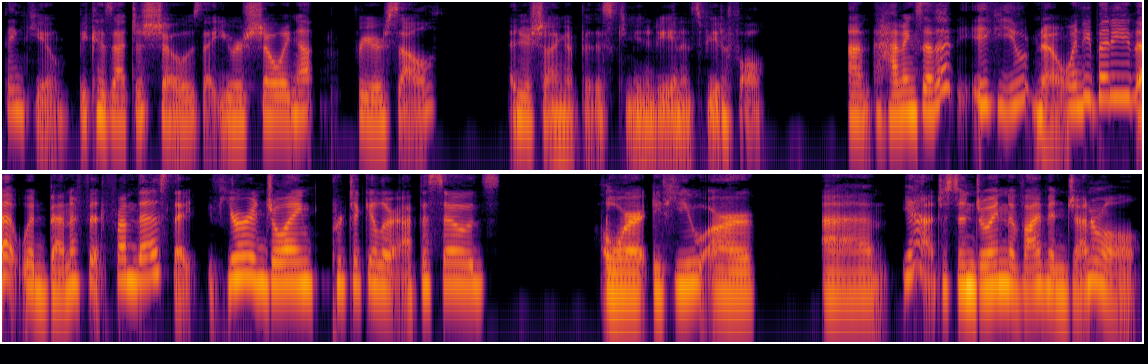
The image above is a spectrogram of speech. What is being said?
thank you, because that just shows that you are showing up for yourself and you're showing up for this community, and it's beautiful. Um, having said that, if you know anybody that would benefit from this, that if you're enjoying particular episodes, or if you are um, yeah, just enjoying the vibe in general.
